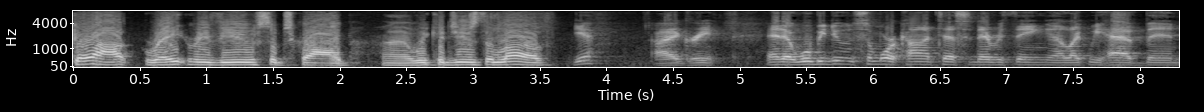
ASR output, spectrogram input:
Go out, rate, review, subscribe. Uh, we could use the love. Yeah, I agree. And uh, we'll be doing some more contests and everything uh, like we have been.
